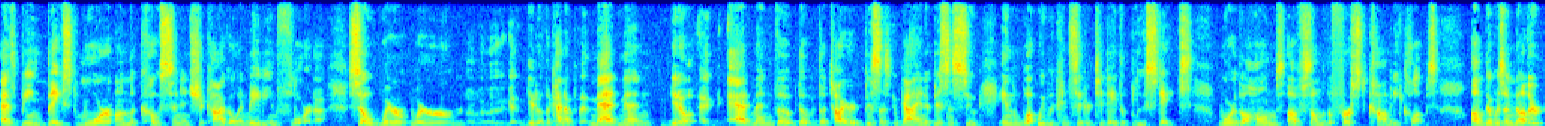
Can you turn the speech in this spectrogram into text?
as being based more on the coast and in Chicago and maybe in Florida. So where where you know the kind of madmen you know, admin, the, the, the tired business guy in a business suit in what we would consider today the blue states were the homes of some of the first comedy clubs. Um, there was another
